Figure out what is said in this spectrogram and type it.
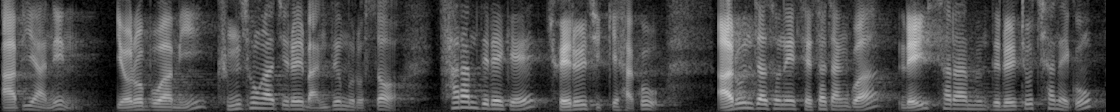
아비아는 여로보암이 금송아지를 만듦으로써 사람들에게 죄를 짓게 하고 아론 자손의 제사장과 레이 사람들을 쫓아내고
